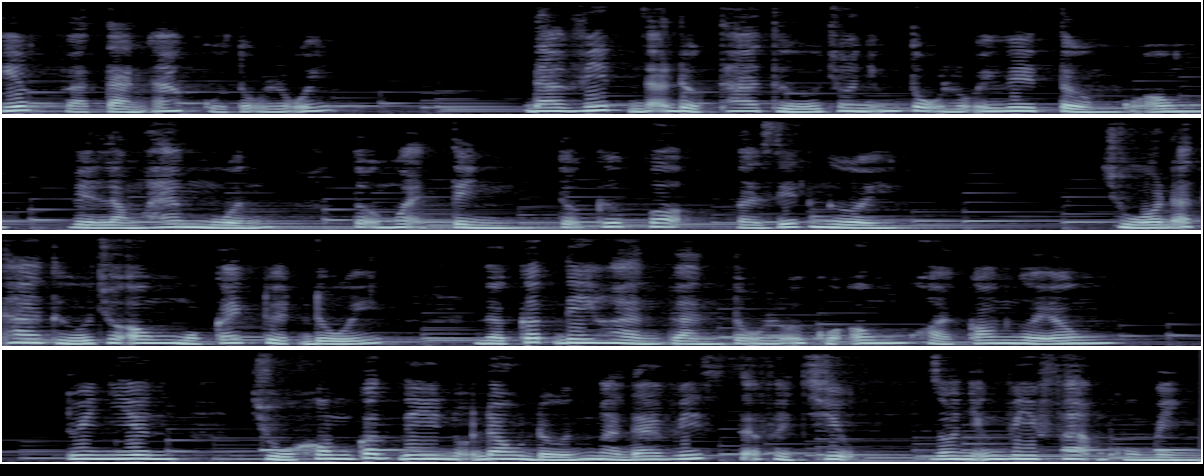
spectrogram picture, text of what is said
khiếp và tàn ác của tội lỗi. David đã được tha thứ cho những tội lỗi ghê tởm của ông về lòng ham muốn, tội ngoại tình, tội cướp vợ và giết người. Chúa đã tha thứ cho ông một cách tuyệt đối và cất đi hoàn toàn tội lỗi của ông khỏi con người ông. Tuy nhiên, Chúa không cất đi nỗi đau đớn mà David sẽ phải chịu do những vi phạm của mình.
